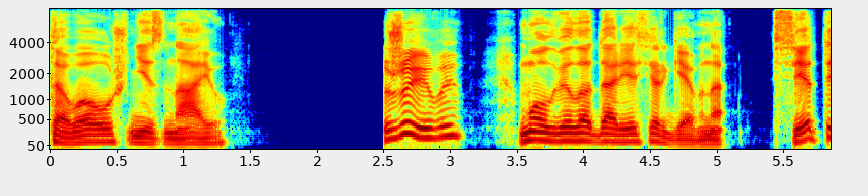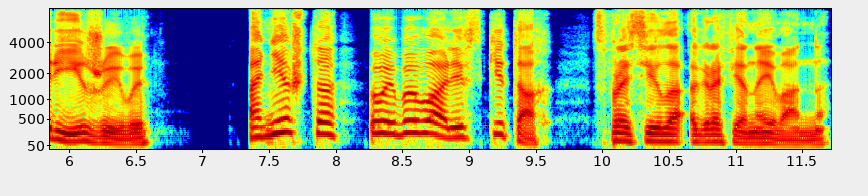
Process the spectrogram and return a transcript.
того уж не знаю. «Живы», — молвила Дарья Сергеевна. «Все три живы». «А нечто вы бывали в скитах?» — спросила Аграфена Ивановна.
